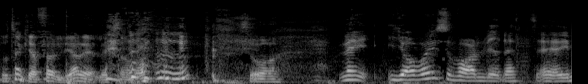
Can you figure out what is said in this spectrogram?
då tänker jag följa det liksom. Så Men jag var ju så van vid att eh,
